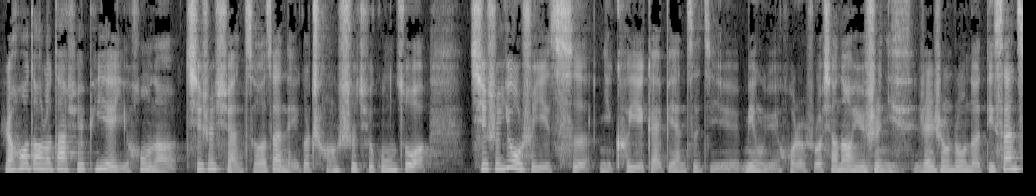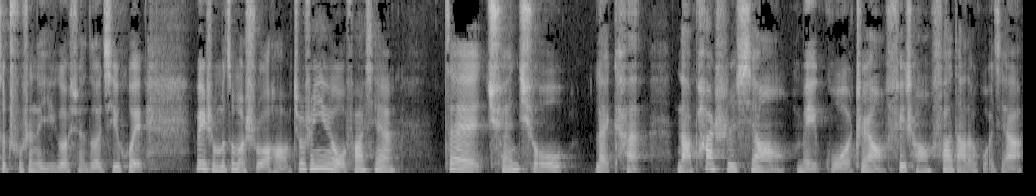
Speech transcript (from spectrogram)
然后到了大学毕业以后呢，其实选择在哪个城市去工作。其实又是一次你可以改变自己命运，或者说相当于是你人生中的第三次出生的一个选择机会。为什么这么说哈？就是因为我发现，在全球来看，哪怕是像美国这样非常发达的国家，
